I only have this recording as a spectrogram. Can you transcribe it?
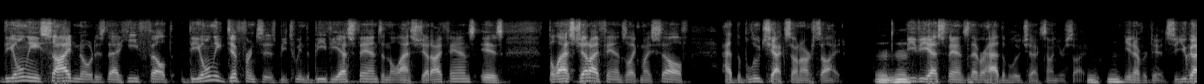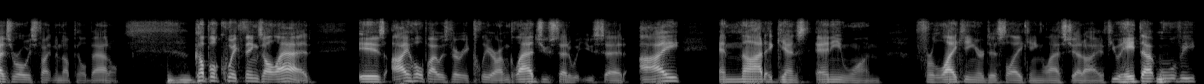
the only side note is that he felt the only differences between the BVS fans and the Last Jedi fans is the Last Jedi fans like myself had the blue checks on our side. Mhm. BVS fans never had the blue checks on your side. Mhm. You never did. So you guys were always fighting an uphill battle. Mhm. A couple quick things I'll add is I hope I was very clear. I'm glad you said what you said. I am not against anyone for liking or disliking Last Jedi. If you hate that Mhm. movie,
